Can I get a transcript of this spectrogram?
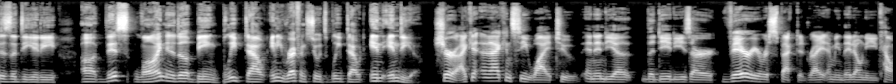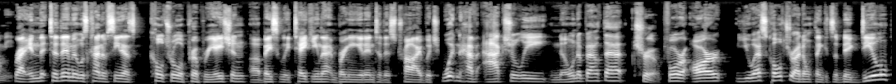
is a deity. Uh, this line ended up being bleeped out. Any reference to it's bleeped out in India. Sure, I can and I can see why too. In India, the deities are very respected, right? I mean, they don't eat cow meat. Right, and th- to them it was kind of seen as cultural appropriation, uh, basically taking that and bringing it into this tribe, which wouldn't have actually known about that. True. For our U.S. culture, I don't think it's a big deal,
